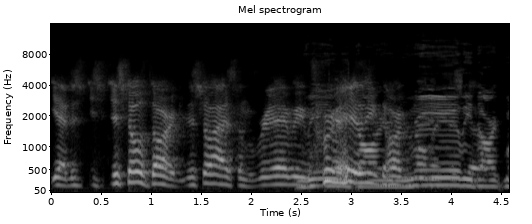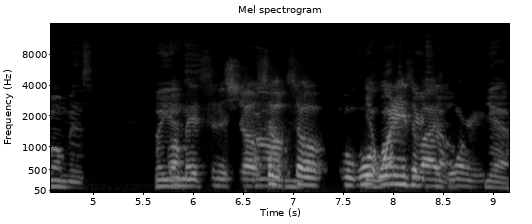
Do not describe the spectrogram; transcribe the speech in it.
Yeah, this this show's dark. This show has some really, really, dark, moments. in the really dark moments. But yeah, moments in the show. So, Um, so w- yeah, watch warning it is for about yourself. warning. yeah,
